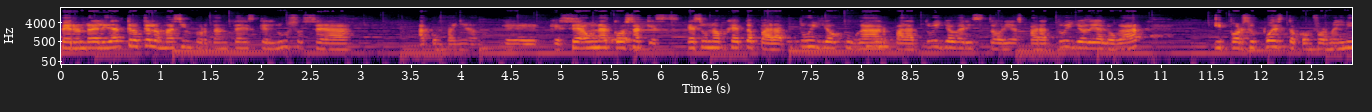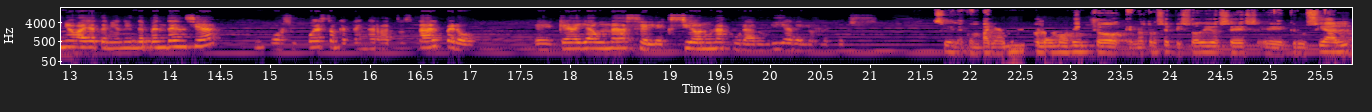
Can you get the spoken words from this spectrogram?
Pero en realidad creo que lo más importante es que el uso sea acompañado, que, que sea una cosa que es, es, un objeto para tú y yo jugar, para tú y yo ver historias, para tú y yo dialogar. Y por supuesto, conforme el niño vaya teniendo independencia, por supuesto que tenga ratos tal, pero eh, que haya una selección, una curaduría de los recursos. Sí, el acompañamiento, lo hemos dicho en otros episodios, es eh, crucial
